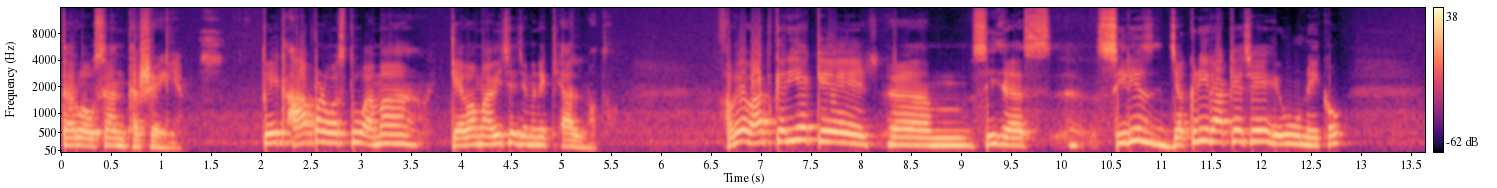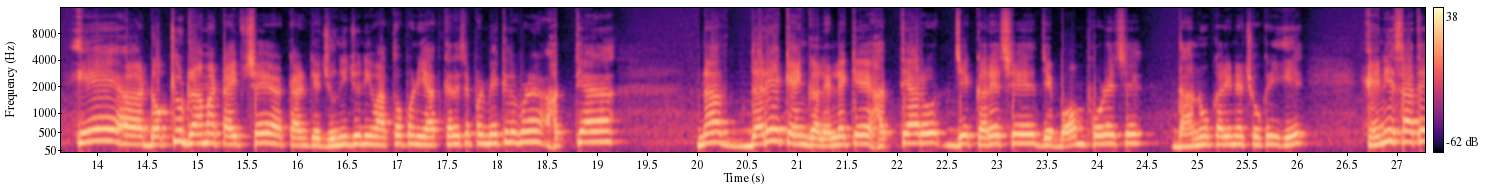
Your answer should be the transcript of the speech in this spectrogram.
તારું અવસાન થશે અહીંયા. તો એક આ પણ વસ્તુ આમાં કહેવામાં આવી છે જે મને ખ્યાલ નહોતો. હવે વાત કરીએ કે સિરીઝ જકડી રાખે છે એવું નહીં કહું. એ ડોક્યુ ડ્રામા ટાઈપ છે, કારણ કે જૂની જૂની વાતો પણ યાદ કરે છે. પણ મેં કીધું પણ હત્યાના દરેક એંગલ, એટલે કે હત્યારો જે કરે છે, જે બોમ્બ ફોડે છે ધાનું કરીને છોકરી એ, એની સાથે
